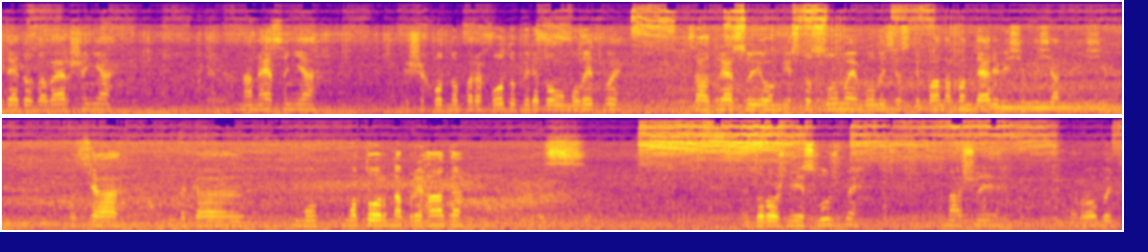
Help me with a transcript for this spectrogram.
йде до завершення нанесення пішохідного переходу біля дому молитви за адресою місто Суми, вулиця Степана Бандери, 88. Оця така моторна бригада з дорожньої служби нашої робить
